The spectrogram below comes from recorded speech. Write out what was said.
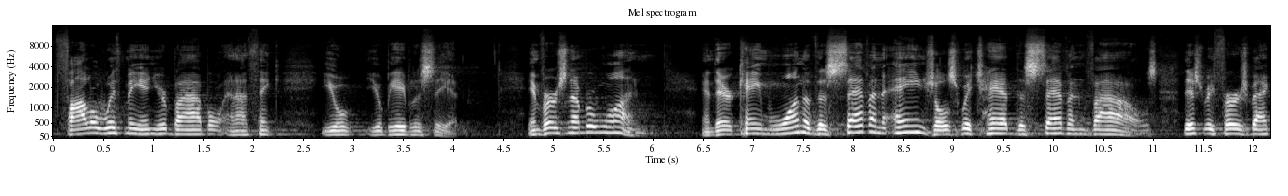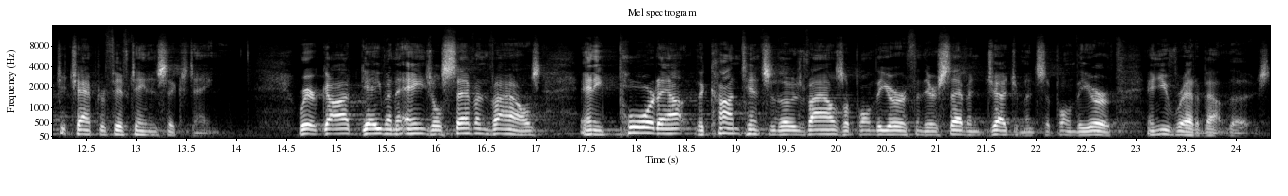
Follow with me in your Bible, and I think you'll, you'll be able to see it. In verse number one, and there came one of the seven angels which had the seven vials. This refers back to chapter 15 and 16, where God gave an angel seven vials and he poured out the contents of those vials upon the earth, and there are seven judgments upon the earth. And you've read about those.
